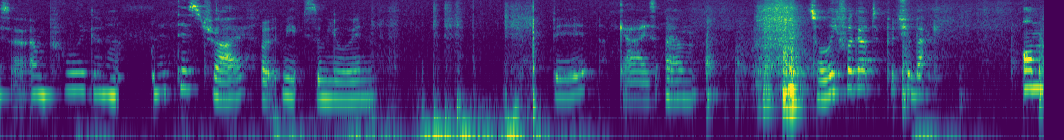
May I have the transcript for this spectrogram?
So I'm probably gonna let this dry. Let me zoom you in a bit. Guys, um, totally forgot to put you back on the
